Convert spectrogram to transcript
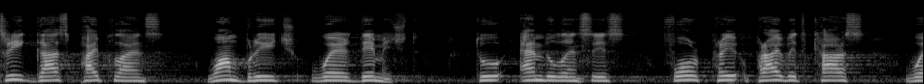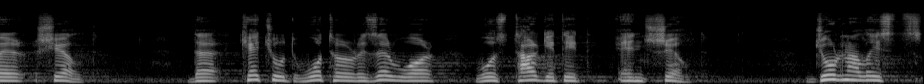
three gas pipelines, one bridge were damaged, two ambulances, four private cars were shelled. The Kechut water reservoir was targeted and shelled. Journalists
